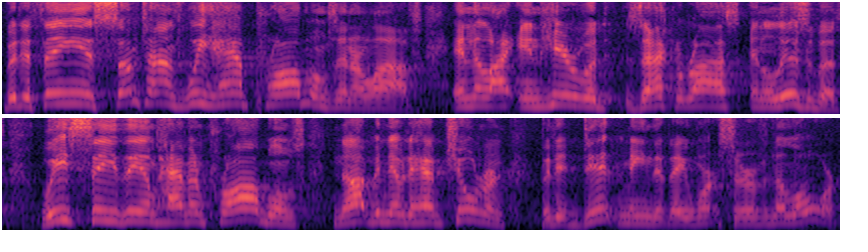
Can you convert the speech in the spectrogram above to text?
But the thing is, sometimes we have problems in our lives. And like in here with Zacharias and Elizabeth, we see them having problems, not being able to have children, but it didn't mean that they weren't serving the Lord.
